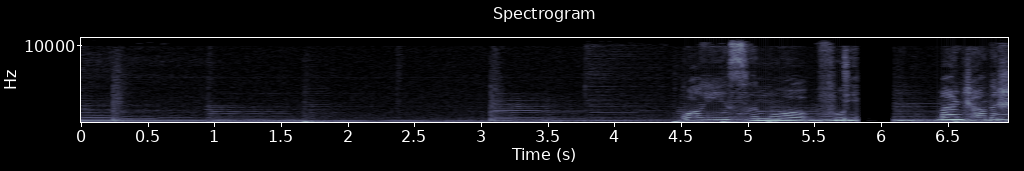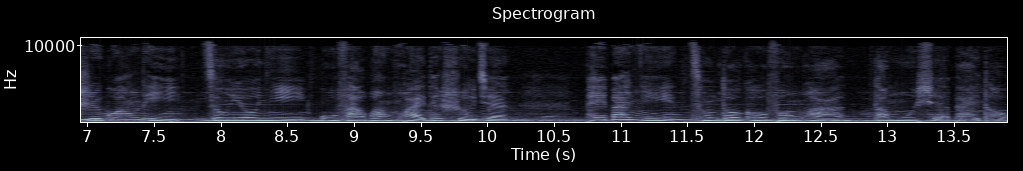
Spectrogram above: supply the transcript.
感。光阴似墨，浮漫长的时光里，总有你无法忘怀的书卷。陪伴你从豆蔻风华到暮雪白头，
